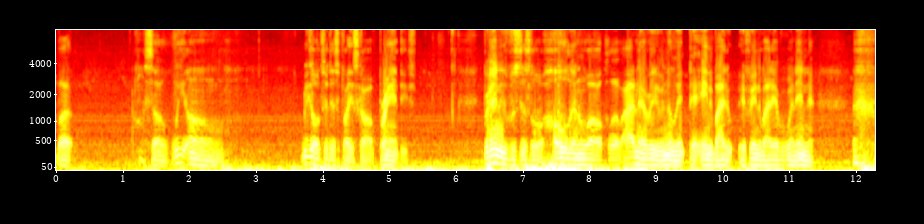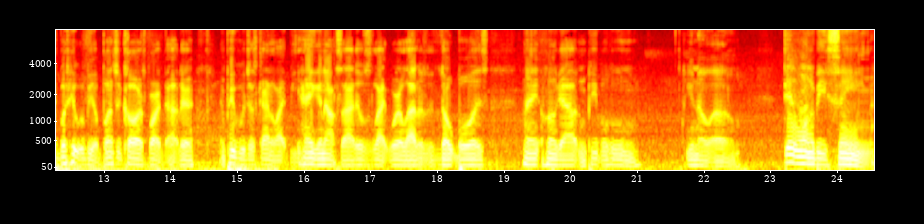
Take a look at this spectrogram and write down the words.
But so we um we go to this place called Brandy's. Brandy's was this little hole in the wall club. I never even knew it, that anybody if anybody ever went in there. but it would be a bunch of cars parked out there and people would just kind of like be hanging outside. It was like where a lot of the dope boys hang, hung out and people who you know um, didn't want to be seen,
